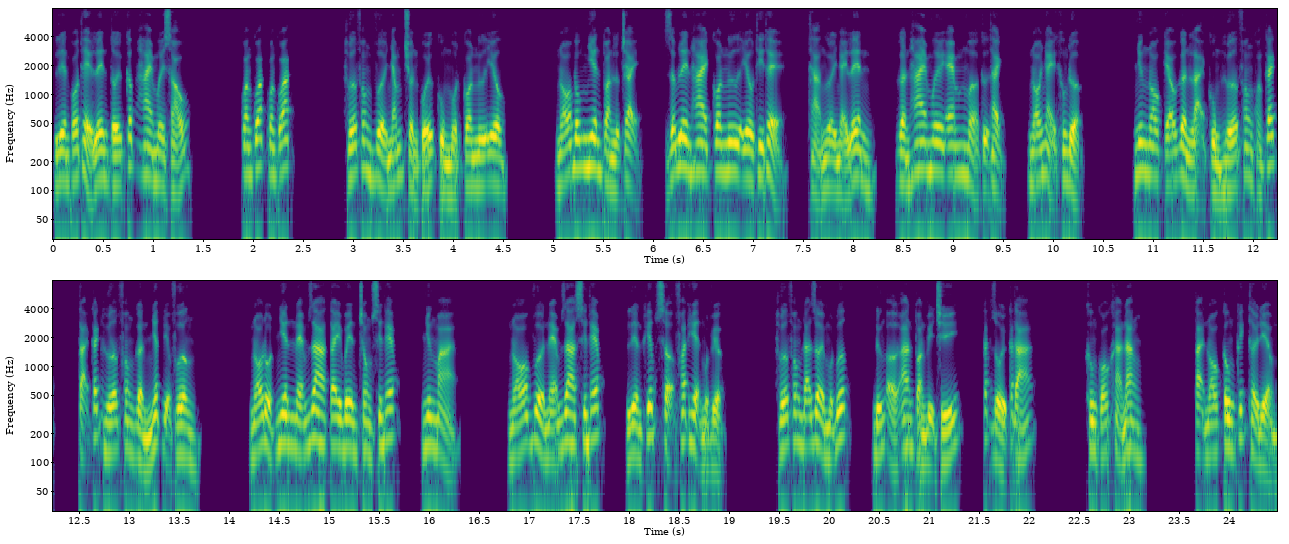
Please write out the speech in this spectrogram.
liền có thể lên tới cấp hai mươi sáu. Quan quát quan quát hứa phong vừa nhắm chuẩn cuối cùng một con ngư yêu. Nó bỗng nhiên toàn lực chạy, dẫm lên hai con ngư yêu thi thể, thả người nhảy lên, gần hai mươi em mở cự thạch, nó nhảy không được. Nhưng nó kéo gần lại cùng hứa phong khoảng cách, tại cách hứa phong gần nhất địa phương. Nó đột nhiên ném ra tay bên trong xin thép, nhưng mà nó vừa ném ra xin thép, liền khiếp sợ phát hiện một việc. Hứa phong đã rời một bước, đứng ở an toàn vị trí, cắt rồi cắt tá không có khả năng. Tại nó công kích thời điểm,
